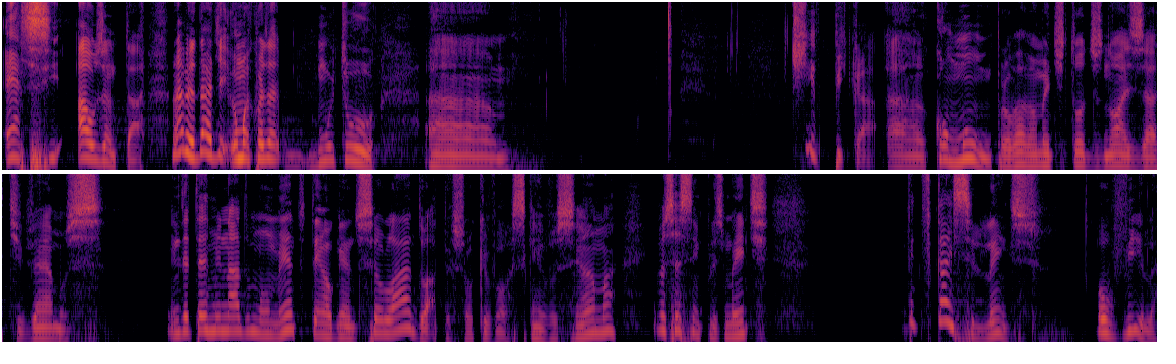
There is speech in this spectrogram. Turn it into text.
é se ausentar. Na verdade, uma coisa muito ah, típica, ah, comum, provavelmente todos nós já tivemos. Em determinado momento tem alguém do seu lado, a pessoa que você, quem você ama, e você simplesmente tem que ficar em silêncio ouvi-la,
